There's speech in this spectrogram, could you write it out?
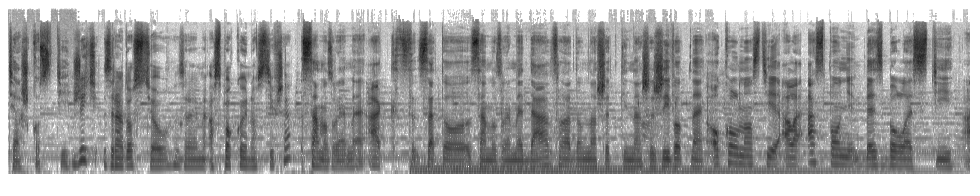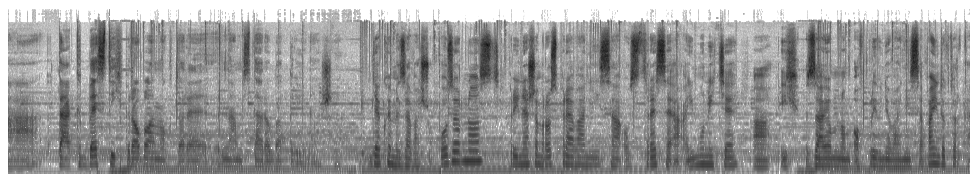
ťažkosti. Žiť s radosťou zrejme a spokojnosti však? Samozrejme, ak sa to samozrejme dá vzhľadom na všetky naše životné okolnosti, ale aspoň bez bolesti a tak bez tých problémov, ktoré nám staroba prináša. Ďakujeme za vašu pozornosť. Pri našom rozprávaní sa o strese a imunite a ich vzájomnom ovplyvňovaní sa. Pani doktorka,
